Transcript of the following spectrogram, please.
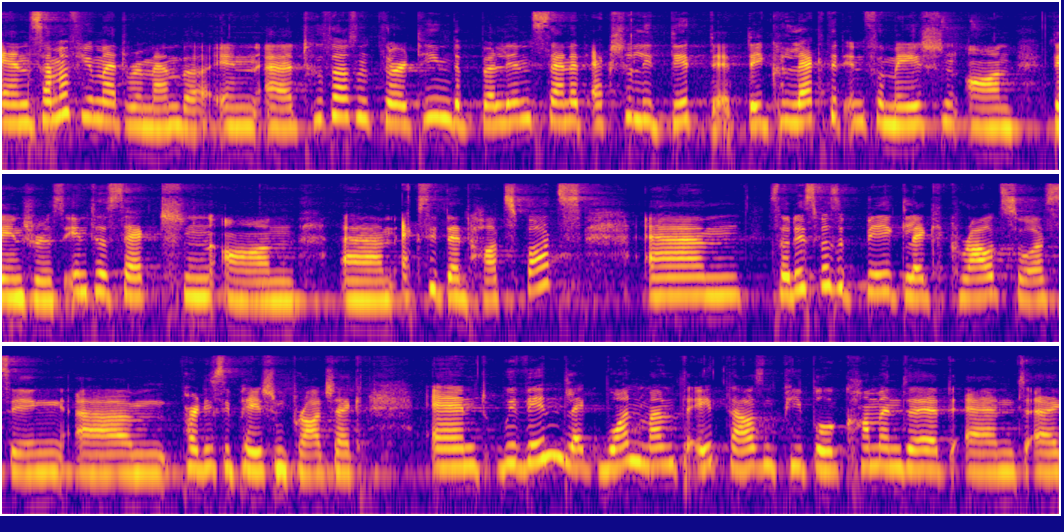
And some of you might remember in uh, 2013, the Berlin Senate actually did that. They collected information on dangerous intersection, on um, accident hotspots. Um, so this was a big, like, crowdsourcing um, participation project. And within like one month, 8,000 people commented and uh,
